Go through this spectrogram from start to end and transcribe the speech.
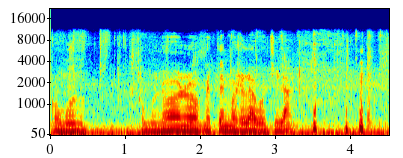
Como, no- como no nos metemos en la mochila.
